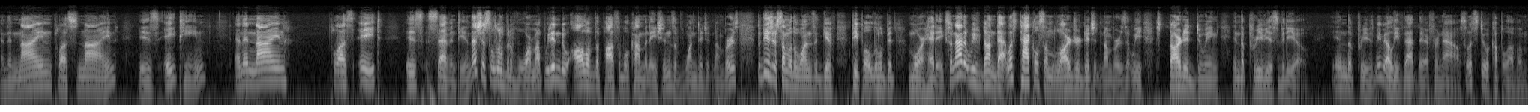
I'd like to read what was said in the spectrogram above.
And then 9 plus 9 is 18. And then 9 plus 8 is 17. And that's just a little bit of warm up. We didn't do all of the possible combinations of one digit numbers, but these are some of the ones that give people a little bit more headache. So now that we've done that, let's tackle some larger digit numbers that we started doing in the previous video. In the previous, maybe I'll leave that there for now. So let's do a couple of them.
